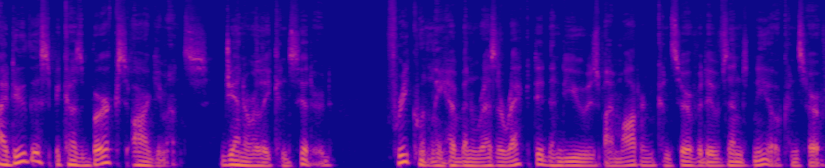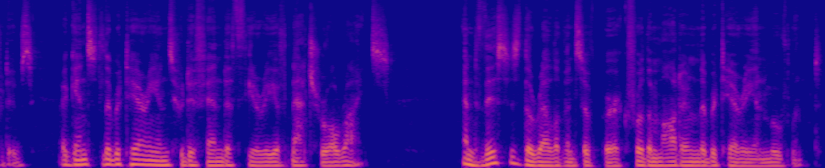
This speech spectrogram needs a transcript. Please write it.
I do this because Burke's arguments, generally considered, frequently have been resurrected and used by modern conservatives and neoconservatives against libertarians who defend a theory of natural rights. And this is the relevance of Burke for the modern libertarian movement.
